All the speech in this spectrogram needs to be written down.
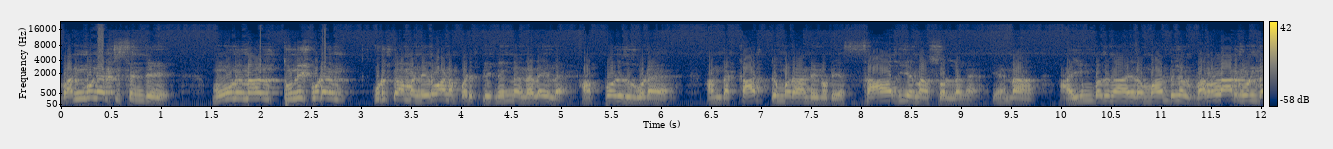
வன்புணர்ச்சி செஞ்சு மூணு நாள் துணி கூட கொடுக்காம நிர்வாணப்படுத்தி நின்ன நிலையில அப்பொழுது கூட அந்த காட்டுமிராண்டினுடைய சாதியை நான் சொல்லல. ஏன்னா ஐம்பதனாயிரம் ஆண்டுகள் வரலாறு கொண்ட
